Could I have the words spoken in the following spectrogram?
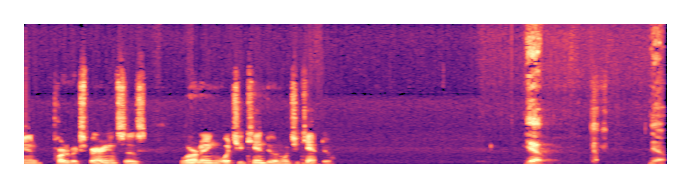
and part of experience is learning what you can do and what you can't do. Yeah, yeah.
